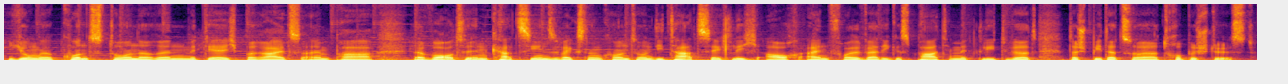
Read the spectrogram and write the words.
junge Kunstturnerin, mit der ich bereits ein paar äh, Worte in Cutscenes wechseln konnte und die tatsächlich auch ein vollwertiges Partymitglied wird, das später zu eurer Truppe stößt.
